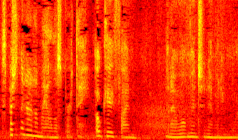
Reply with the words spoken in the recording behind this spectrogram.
Especially not on my almost birthday. Okay, fine. And I won't mention him anymore.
